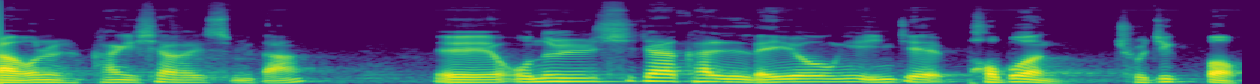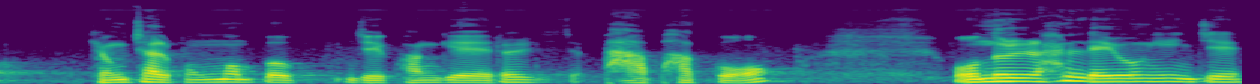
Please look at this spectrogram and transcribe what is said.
자, 오늘 강의 시작하겠습니다. 예, 오늘 시작할 내용이 이제 법원, 조직법, 경찰 공무원법 이제 관계를 다 봤고 오늘 할 내용이 이제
